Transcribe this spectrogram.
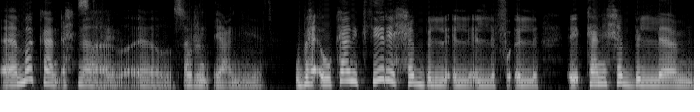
آه، ما كان إحنا صحيح. آه، صرنا يعني وكان كثير يحب ال ال ال ال كان يحب ال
